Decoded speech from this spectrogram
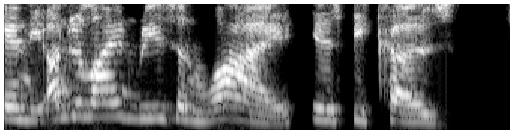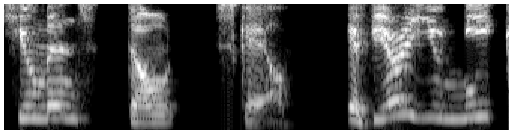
And the underlying reason why is because humans don't scale. If you're a unique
